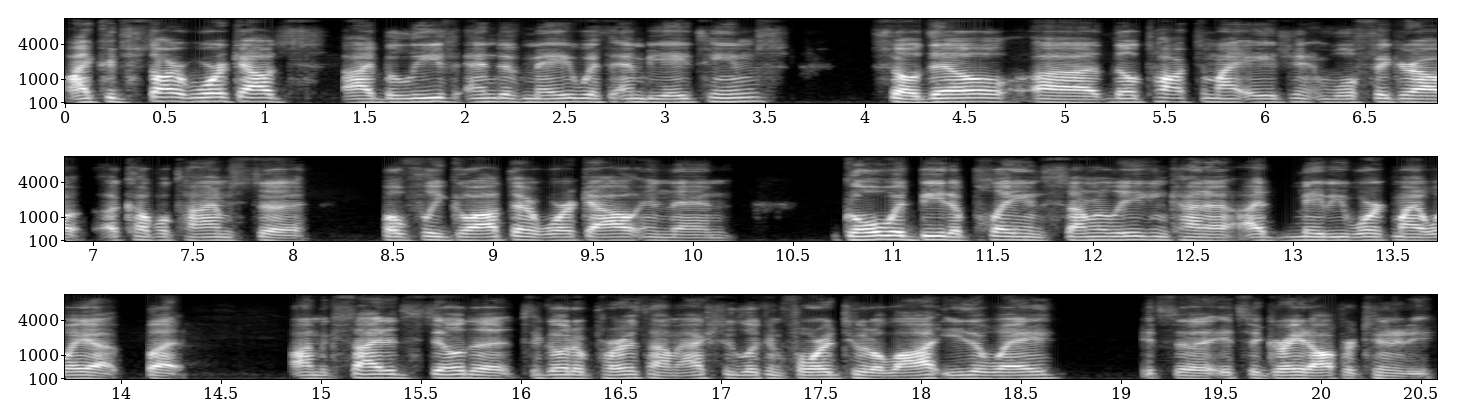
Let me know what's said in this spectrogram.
I could start workouts I believe end of May with NBA teams. So they'll uh, they'll talk to my agent and we'll figure out a couple times to hopefully go out there work out, and then goal would be to play in summer league and kind of I'd maybe work my way up, but. I'm excited still to, to go to Perth. I'm actually looking forward to it a lot. Either way, it's a it's a great opportunity.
